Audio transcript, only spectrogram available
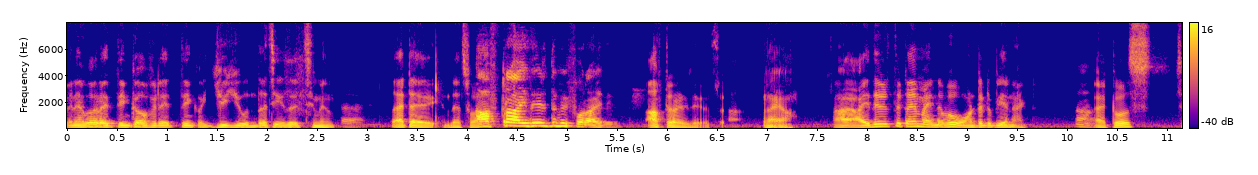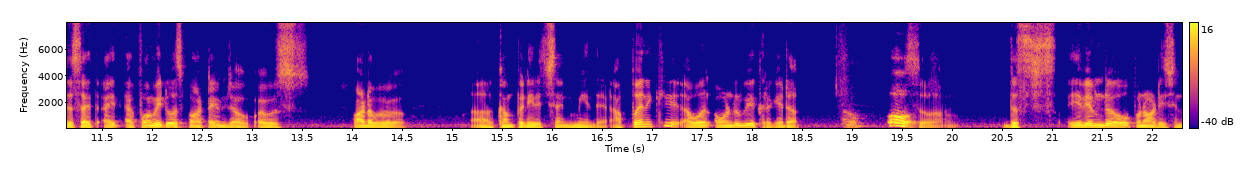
whenever I think of it, I think, അയ്യോ എന്താ ചെയ്ത് വെച്ചിന് ദാറ്റ് ഐ ദാറ്റ്സ് ആഫ്റ്റർ ആയതെഴുത്ത് ബിഫോർ ആയതെഴുത്ത് after I did it. Yeah. I, I did it the time I never just, I, I, I- for me, it was part-time job. I was part of a uh, company which sent me there. അപ്പോൾ എനിക്ക് I wa- I wanted to be a cricketer. ഓ So this AVM the open audition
